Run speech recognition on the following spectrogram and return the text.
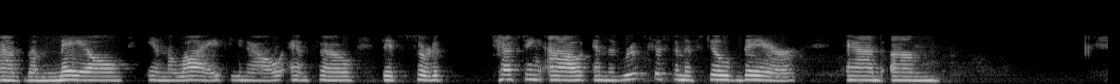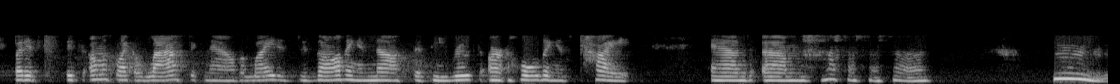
as the male in the life, you know. And so it's sort of testing out, and the root system is still there, and um, but it's it's almost like elastic now. The light is dissolving enough that the roots aren't holding as tight, and um, hmm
